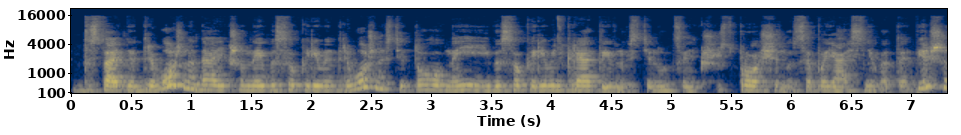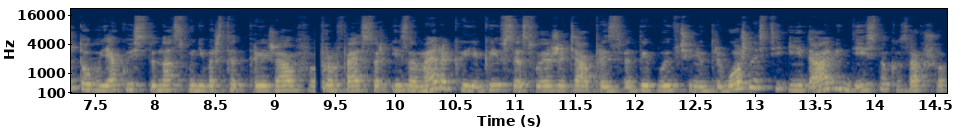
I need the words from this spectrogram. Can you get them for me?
достатньо тривожна, да, якщо в неї високий рівень тривожності, то в неї і високий рівень креативності. Ну це якщо спрощено це пояснювати. Більше того, якось до нас в університет приїжджав професор із Америки, який все своє життя присвятив вивченню тривожності, і да, він дійсно казав, що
